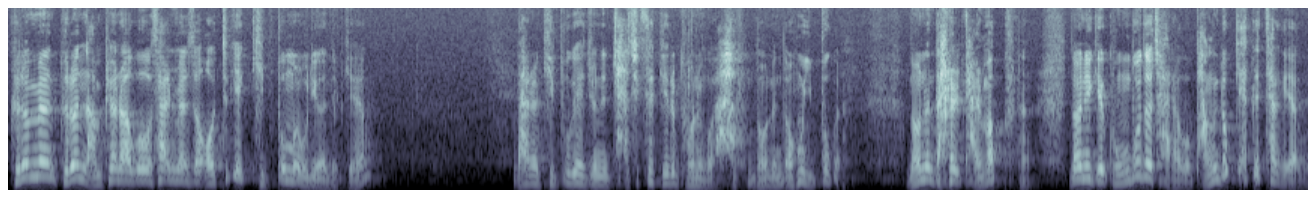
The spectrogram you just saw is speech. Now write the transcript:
그러면 그런 남편하고 살면서 어떻게 기쁨을 우리가 느껴요? 나를 기쁘게 해주는 자식 새끼를 보는 거야. 아, 너는 너무 이쁘구나. 너는 나를 닮았구나. 너는 이렇게 공부도 잘하고 방도 깨끗하게 하고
